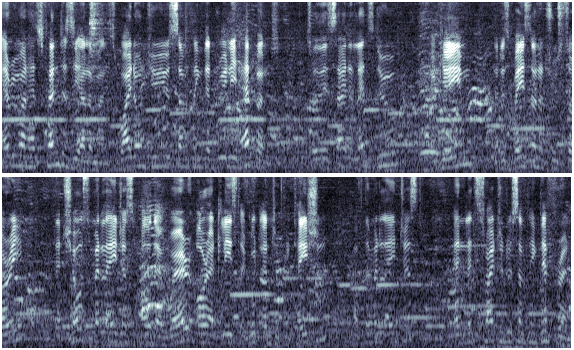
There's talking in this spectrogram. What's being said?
Everyone has fantasy elements. Why don't you use something that really happened? So they decided let's do a game that is based on a true story that shows Middle Ages how they were, or at least a good interpretation of the Middle Ages, and let's try to do something different.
